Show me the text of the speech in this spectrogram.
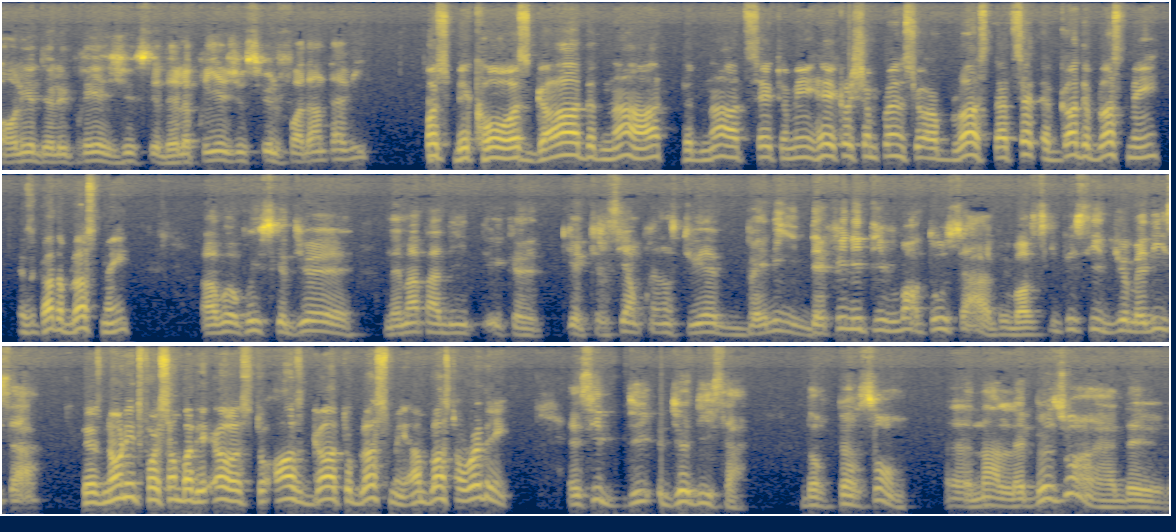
Au lieu de le prier juste, de le prier juste une fois dans ta vie? Because because God did not did not say to me, "Hey, Christian Prince, you are blessed." That's it. If God blessed me, is God blessed me, Ah oui, Puisque Dieu ne m'a pas dit que, que Christian Prince, tu es béni définitivement, tout ça. Puis bon, si, puis si Dieu me dit ça, there's no need for somebody else to ask God to bless me. I'm blessed already. Et si Di- Dieu dit ça, donc personne euh, n'a le besoin de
